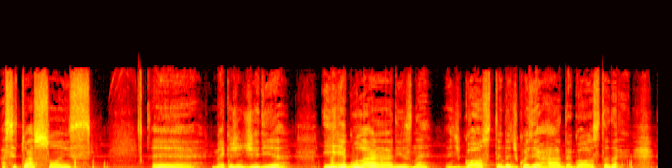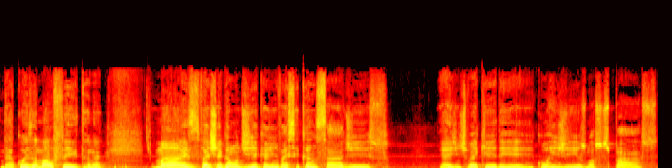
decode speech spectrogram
as situações, é, como é que a gente diria, irregulares, né? A gente gosta ainda de coisa errada, gosta da, da coisa mal feita, né? Mas vai chegar um dia que a gente vai se cansar disso. E aí a gente vai querer corrigir os nossos passos,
